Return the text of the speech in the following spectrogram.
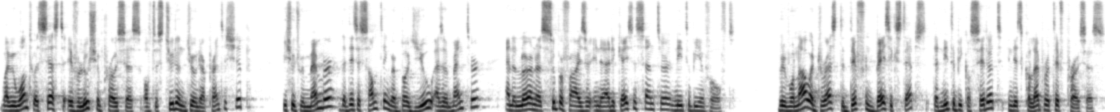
When we want to assess the evolution process of the student during their apprenticeship, we should remember that this is something where both you as a mentor and the learner's supervisor in the education center need to be involved. We will now address the different basic steps that need to be considered in this collaborative process.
